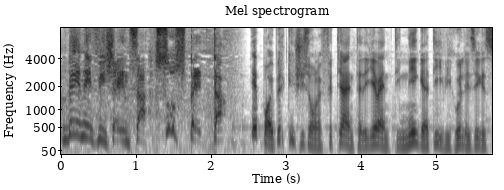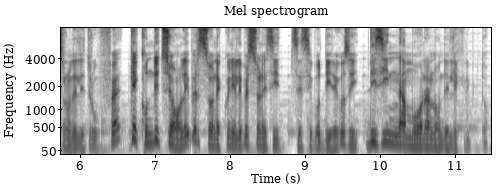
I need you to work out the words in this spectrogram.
beneficenza sospetta e poi perché ci sono effettivamente degli eventi negativi, quelli sì che sono delle truffe, che condizionano le persone e quindi le persone, si, se si può dire così, disinnamorano delle cripto.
